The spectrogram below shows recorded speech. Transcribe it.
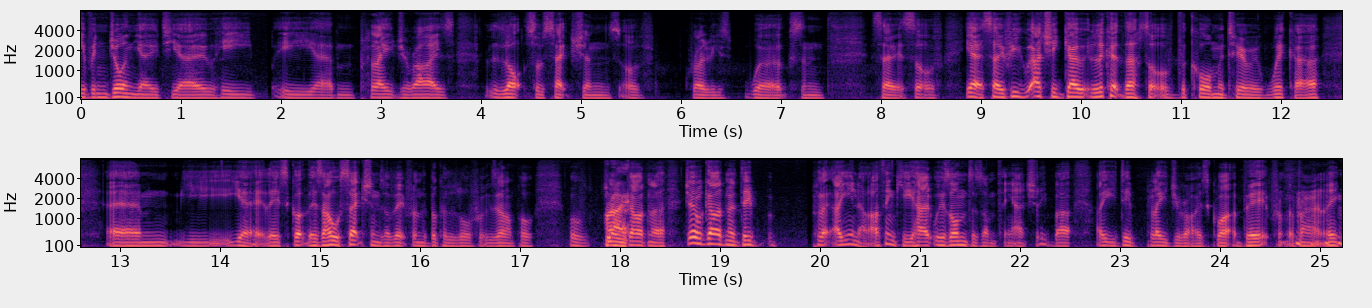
even joined the OTO, he he um, plagiarized lots of sections of Crowley's works, and so it's sort of yeah. So if you actually go look at the sort of the core material Wicca, um, yeah, it's got there's whole sections of it from the Book of the Law, for example. Well, Gerald Right. Gardner, Gerald Gardner did. Play, uh, you know, I think he had was onto something actually, but uh, he did plagiarize quite a bit from apparently.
